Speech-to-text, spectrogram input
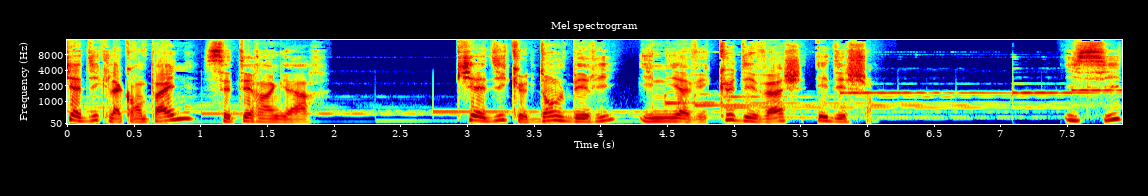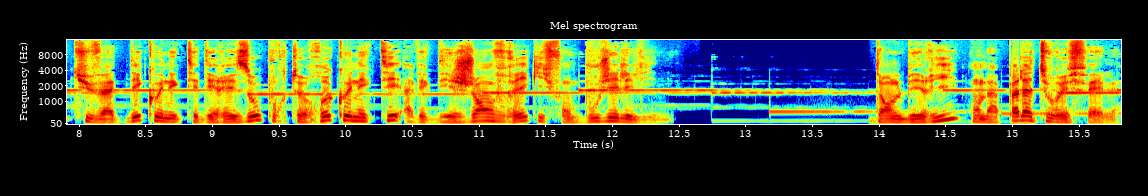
Qui a dit que la campagne, c'était ringard? Qui a dit que dans le Berry, il n'y avait que des vaches et des champs? Ici, tu vas déconnecter des réseaux pour te reconnecter avec des gens vrais qui font bouger les lignes. Dans le Berry, on n'a pas la tour Eiffel,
